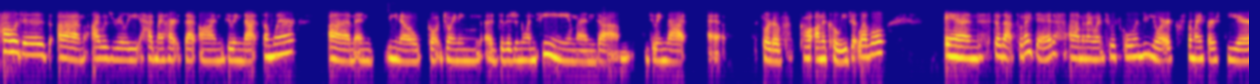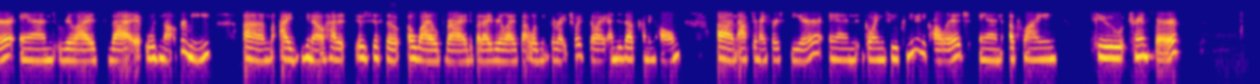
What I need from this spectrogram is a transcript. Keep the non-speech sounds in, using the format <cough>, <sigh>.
colleges, um, I was really had my heart set on doing that somewhere, um, and you know, go, joining a Division One team and um, doing that uh, sort of co- on a collegiate level. And so that's what I did. Um, and I went to a school in New York for my first year and realized that it was not for me. Um, I, you know, had it, it was just a, a wild ride, but I realized that wasn't the right choice. So I ended up coming home um, after my first year and going to community college and applying to transfer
